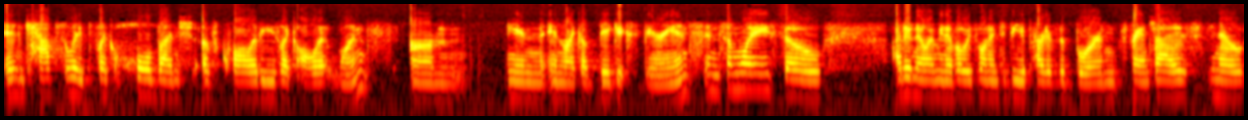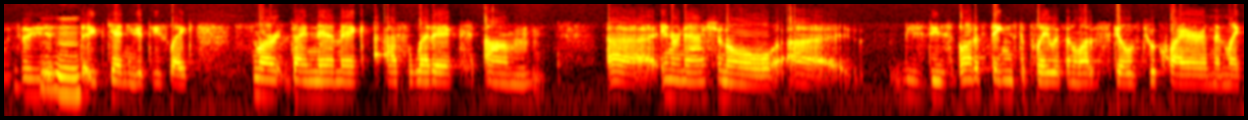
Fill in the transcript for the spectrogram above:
encapsulates like a whole bunch of qualities like all at once um, in in like a big experience in some way. So I don't know. I mean, I've always wanted to be a part of the Bourne franchise. You know, so you Mhm. again, you get these like smart, dynamic, athletic, um, uh, international. Uh, these these a lot of things to play with and a lot of skills to acquire and then like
